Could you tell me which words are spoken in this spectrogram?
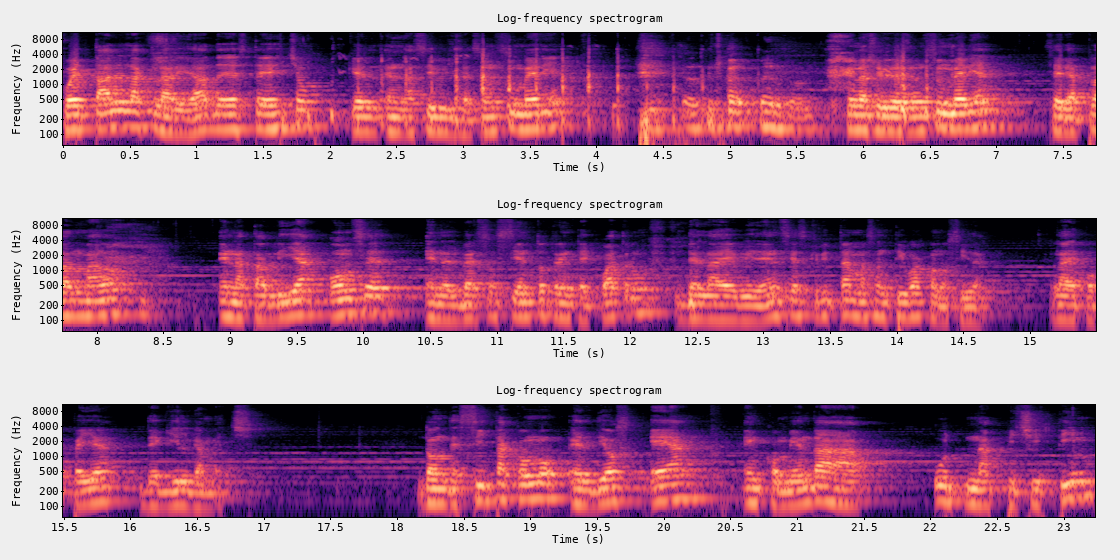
Fue tal la claridad de este hecho que en la civilización sumeria, en la civilización sumeria sería plasmado en la tablilla 11 en el verso 134 de la evidencia escrita más antigua conocida, la epopeya de Gilgamesh, donde cita cómo el dios Ea encomienda a Utnapishtim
